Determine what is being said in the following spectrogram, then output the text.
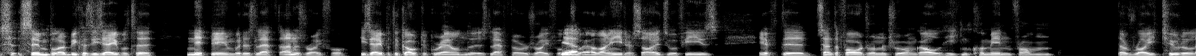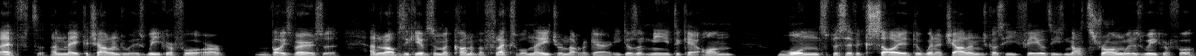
simpler because he's able to nip in with his left and his right foot. He's able to go to ground with his left or his right foot Yeah. as well on either side. So if he's if the centre forward's running through on goal, he can come in from the right to the left and make a challenge with his weaker foot or vice versa. And it obviously gives him a kind of a flexible nature in that regard. He doesn't need to get on one specific side to win a challenge because he feels he's not strong with his weaker foot.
